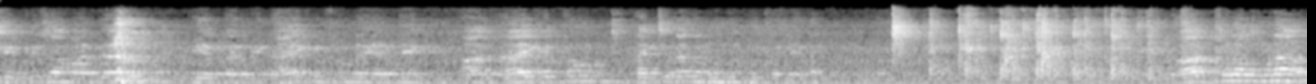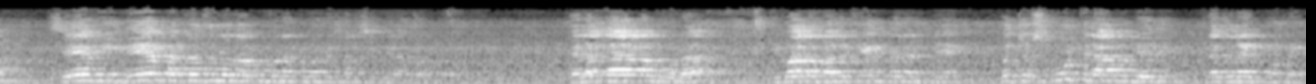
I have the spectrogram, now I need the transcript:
శక్తి సామర్థ్యాలు మీ యొక్క మీ నాయకులు ఉన్నాయంటే ఆ నాయకత్వం ఖచ్చితంగా ముందుకు రాష్ట్రంలో కూడా సేమ్ ఇదే పద్ధతిలో జరుగుతున్నటువంటి తెలంగాణలో కూడా ఇవాళ మనకేంటంటే కొంచెం స్ఫూర్తి లాగా ఉండేది నజరైట్ మూమెంట్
